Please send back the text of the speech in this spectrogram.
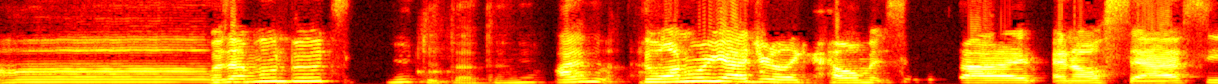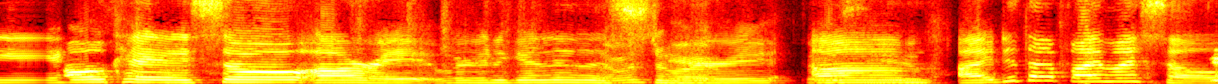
Um, Was that moon boots? You did that, didn't you? I'm The one where you had your like helmet side and all sassy. okay. So, all right, we're gonna get into That this story. Um, you. I did that by myself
